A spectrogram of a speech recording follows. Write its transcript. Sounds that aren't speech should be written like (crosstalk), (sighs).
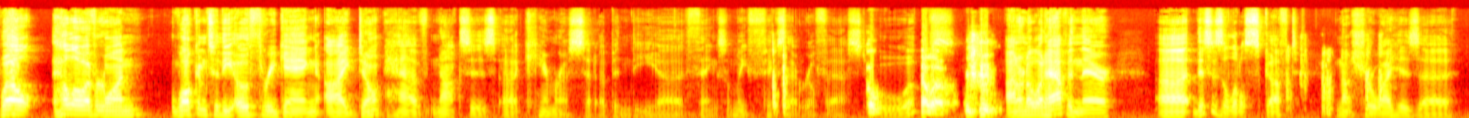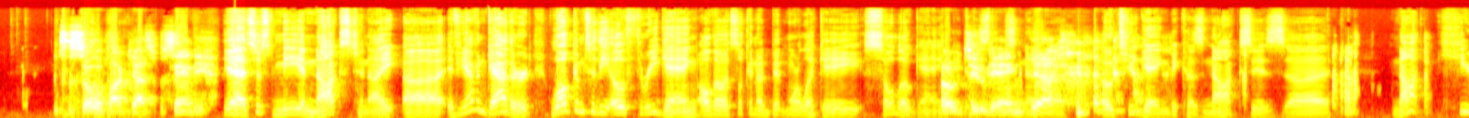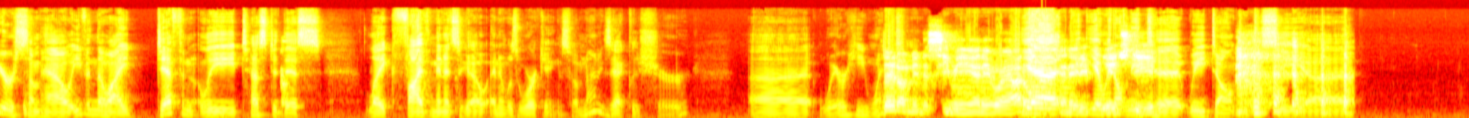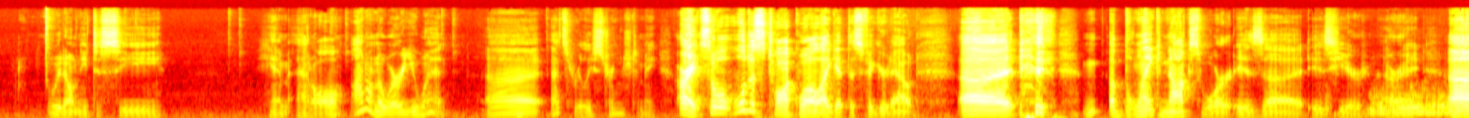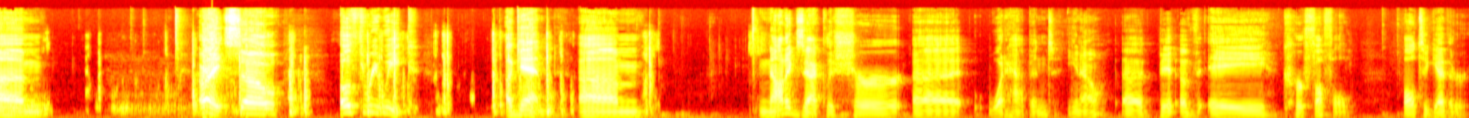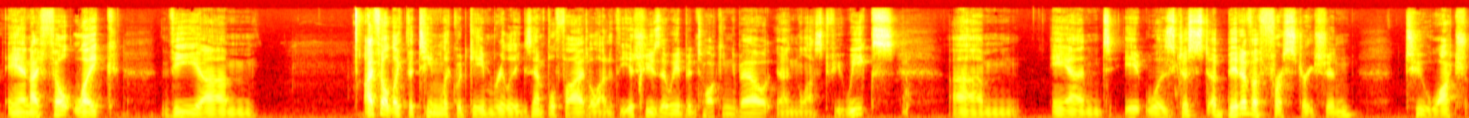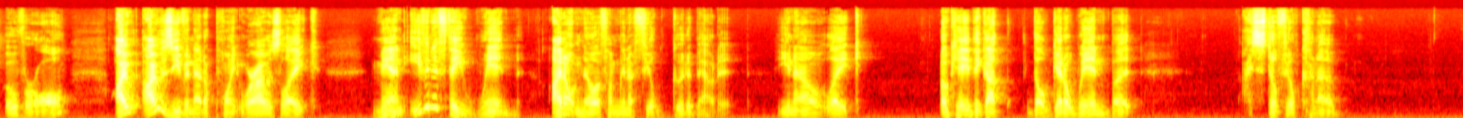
Well, hello everyone. Welcome to the O3 gang. I don't have Knox's uh, camera set up in the uh, thing, so let me fix that real fast. Oh, Whoops. Hello. (laughs) I don't know what happened there. Uh, this is a little scuffed. Not sure why his. Uh... it's a solo podcast with Sandy. Yeah, it's just me and Knox tonight. Uh, if you haven't gathered, welcome to the O3 gang. Although it's looking a bit more like a solo gang. O2 gang, no, yeah. uh, O2 gang because Knox is uh, not here somehow, even though I definitely tested this like five minutes ago and it was working. So I'm not exactly sure uh, where he went. They don't need to see me anyway. I don't yeah, have 1080 yeah, we don't need to. We don't need to see. Uh, (laughs) we don't need to see him at all. I don't know where you went. Uh, that's really strange to me. All right, so we'll just talk while I get this figured out. Uh, (laughs) a blank Knox war is uh, is here. All right. Um, all right, so 03 week again. Um, not exactly sure uh, what happened. You know, a bit of a kerfuffle altogether, and I felt like the um, I felt like the Team Liquid game really exemplified a lot of the issues that we had been talking about in the last few weeks, um, and it was just a bit of a frustration to watch overall. I I was even at a point where I was like, man, even if they win, I don't know if I'm gonna feel good about it. You know, like, okay, they got they'll get a win, but I still feel kind of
